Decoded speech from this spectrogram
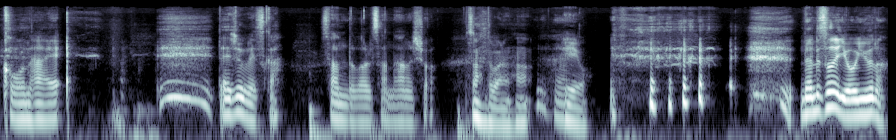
コーナーへ。大丈夫ですか？サンドバルさんの話は。サンドバルなはい。ええよ。なんでそんな余裕なん？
